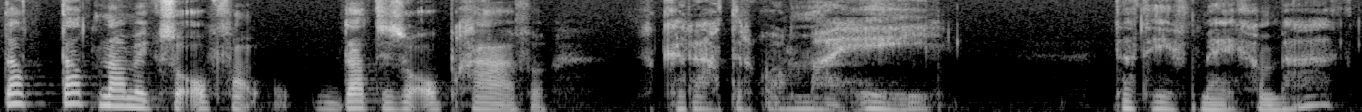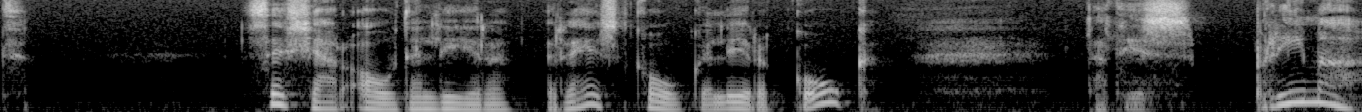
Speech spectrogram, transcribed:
Dat, dat nam ik zo op van, dat is een opgave. Ik erachter kwam, maar hé, hey, dat heeft mij gemaakt. Zes jaar oud en leren rijst koken, leren koken. Dat is prima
